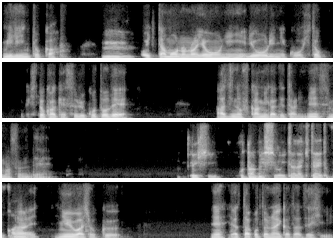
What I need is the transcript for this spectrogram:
みりんとか、うん。こういったもののように料理にこう、ひと、ひとかけすることで、味の深みが出たりね、しますんで、ぜひ、お試しをいただきたいところ。はい、乳和食、ね、やったことない方はぜひ、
